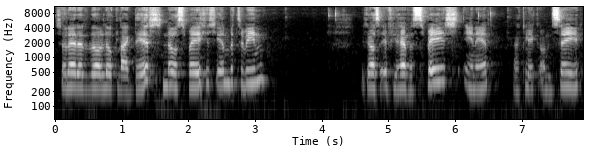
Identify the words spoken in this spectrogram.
so that it will look like this, no spaces in between. Because if you have a space in it, I click on save,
